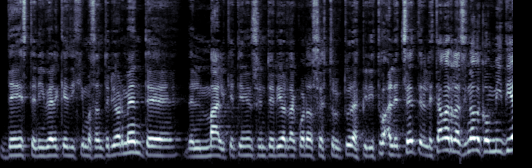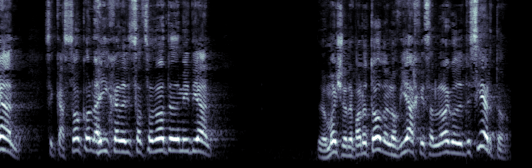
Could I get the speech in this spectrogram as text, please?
de este nivel que dijimos anteriormente, del mal que tiene en su interior de acuerdo a su estructura espiritual, etc. Le estaba relacionado con Midian, se casó con la hija del sacerdote de Midian. Pero Moishe reparó todo en los viajes a lo largo del desierto.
